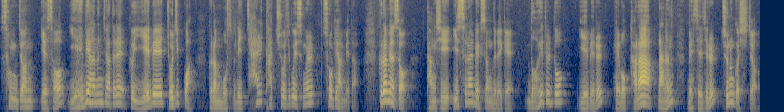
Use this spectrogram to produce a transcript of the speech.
성전에서 예배하는 자들의 그 예배의 조직과 그런 모습들이 잘 갖추어지고 있음을 소개합니다. 그러면서 당시 이스라엘 백성들에게 너희들도 예배를 회복하라 라는 메시지를 주는 것이죠.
